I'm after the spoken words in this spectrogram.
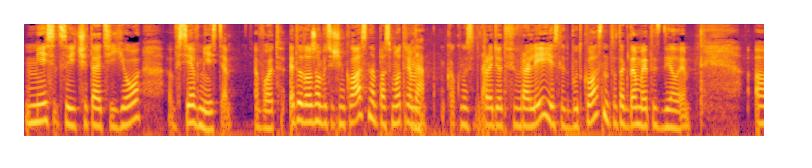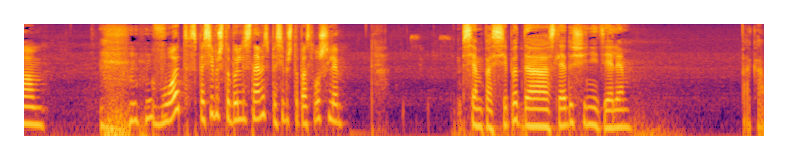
месяца и читать ее все вместе. Вот. Это должно быть очень классно. Посмотрим, да. как у нас это да. пройдет в феврале. Если это будет классно, то тогда мы это сделаем. Вот. Спасибо, что были с нами. Спасибо, что послушали. Всем спасибо. До следующей недели. Пока.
